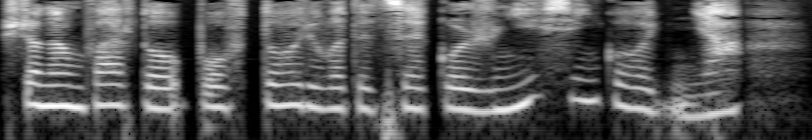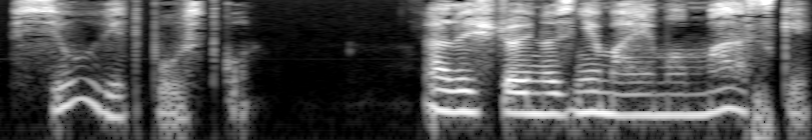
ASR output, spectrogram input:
що нам варто повторювати це кожнісінького дня всю відпустку. Але щойно знімаємо маски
